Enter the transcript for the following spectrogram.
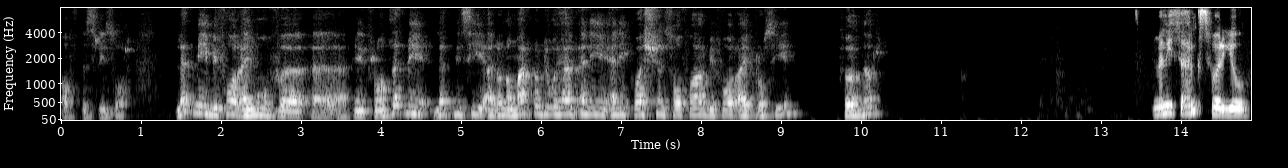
of this resource. Let me, before I move uh, uh, in front, let me let me see. I don't know, Marco. Do we have any any questions so far before I proceed further? Many thanks for you.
